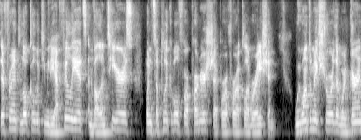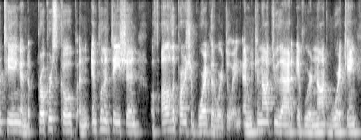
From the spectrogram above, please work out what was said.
different local Wikimedia affiliates and volunteers when it's applicable for a partnership or for a collaboration. We want to make sure that we're guaranteeing and the proper scope and implementation of all of the partnership work that we're doing. And we cannot do that if we're not working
